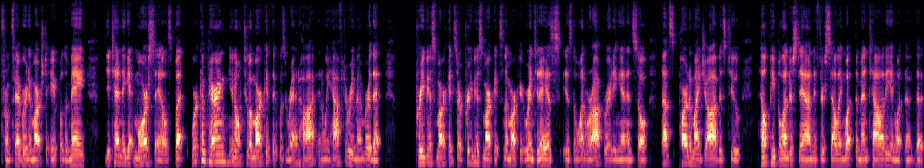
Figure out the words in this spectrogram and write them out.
from February to March to April to May you tend to get more sales. But we're comparing, you know, to a market that was red hot, and we have to remember that previous markets or previous markets, and the market we're in today is is the one we're operating in. And so that's part of my job is to help people understand if they're selling what the mentality and what the, the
